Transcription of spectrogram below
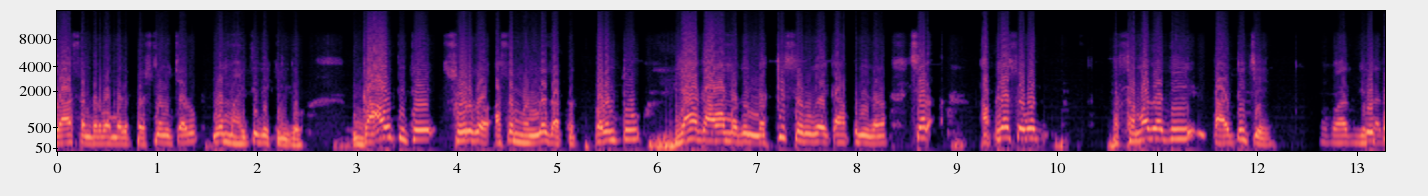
या संदर्भामध्ये प्रश्न विचारू व माहिती देखील घेऊ. गाव तिथे स्वर्ग असं म्हणलं जातं परंतु या गावामध्ये नक्कीच स्वर्ग आहे का आपण सर आपल्यासोबत समाजवादी पार्टीचे उप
